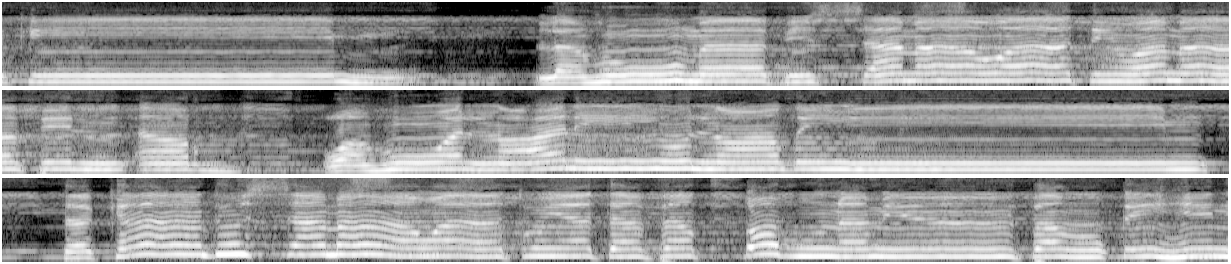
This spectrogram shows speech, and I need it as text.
الحكيم له ما في السماوات وما في الأرض وهو العلي العظيم. تكاد السماوات يتفطرن من فوقهن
